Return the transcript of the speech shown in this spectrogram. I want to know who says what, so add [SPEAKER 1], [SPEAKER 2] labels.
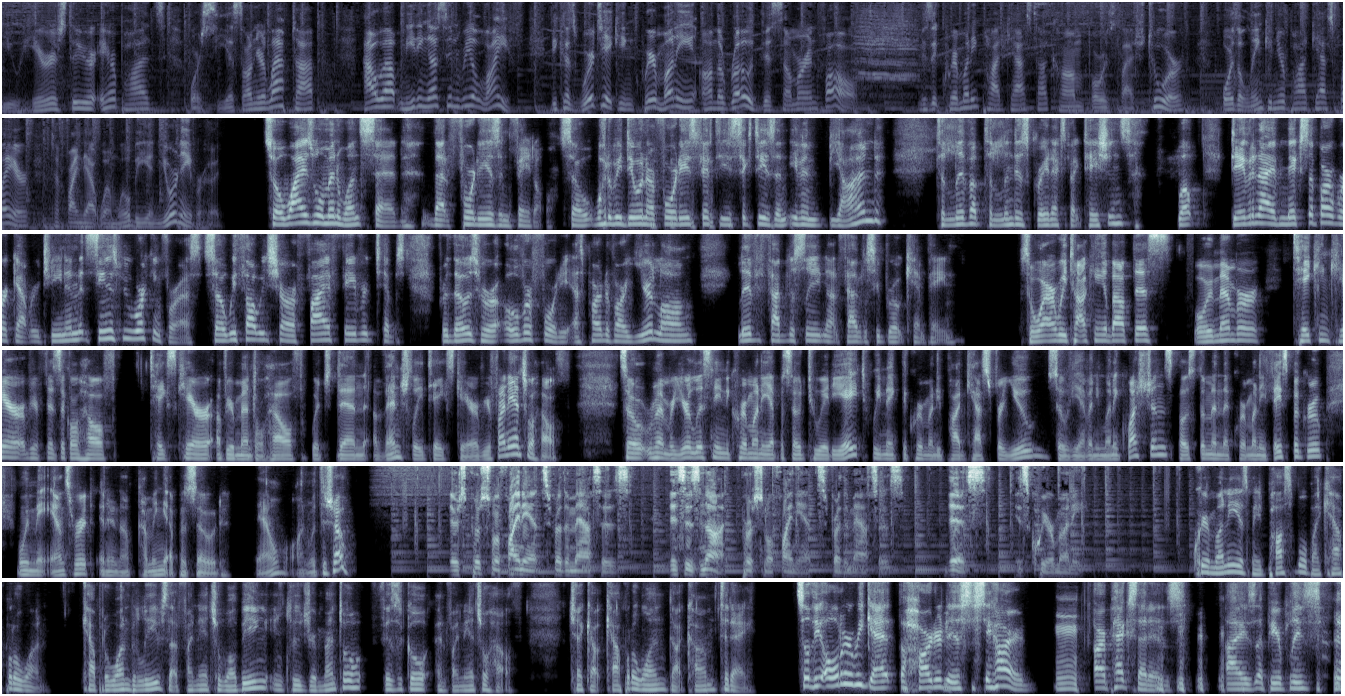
[SPEAKER 1] You hear us through your AirPods or see us on your laptop. How about meeting us in real life? Because we're taking Queer Money on the road this summer and fall. Visit queermoneypodcast.com forward slash tour or the link in your podcast player to find out when we'll be in your neighborhood.
[SPEAKER 2] So, a wise woman once said that 40 isn't fatal. So, what do we do in our 40s, 50s, 60s, and even beyond to live up to Linda's great expectations? Well, David and I have mixed up our workout routine and it seems to be working for us. So, we thought we'd share our five favorite tips for those who are over 40 as part of our year long Live Fabulously, Not Fabulously Broke campaign.
[SPEAKER 1] So, why are we talking about this? Well, remember, taking care of your physical health takes care of your mental health, which then eventually takes care of your financial health. So remember, you're listening to Queer Money episode 288. We make the Queer Money podcast for you. So if you have any money questions, post them in the Queer Money Facebook group, and we may answer it in an upcoming episode. Now, on with the show. There's personal finance for the masses. This is not personal finance for the masses. This is Queer Money.
[SPEAKER 2] Queer Money is made possible by Capital One. Capital One believes that financial well being includes your mental, physical, and financial health. Check out CapitalOne.com today. So, the older we get, the harder it is to stay hard. Mm. Our pecs, that is. Eyes up here, please.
